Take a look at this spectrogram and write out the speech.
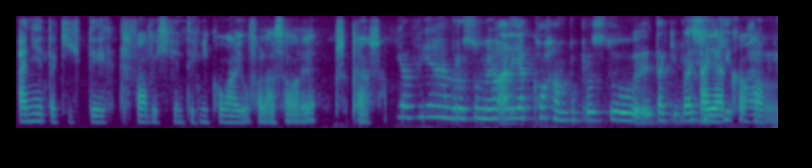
a nie takich tych krwawych świętych Mikołajów, ala sorry, przepraszam. Ja wiem, rozumiem, ale ja kocham po prostu taki właśnie A ja kocham.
